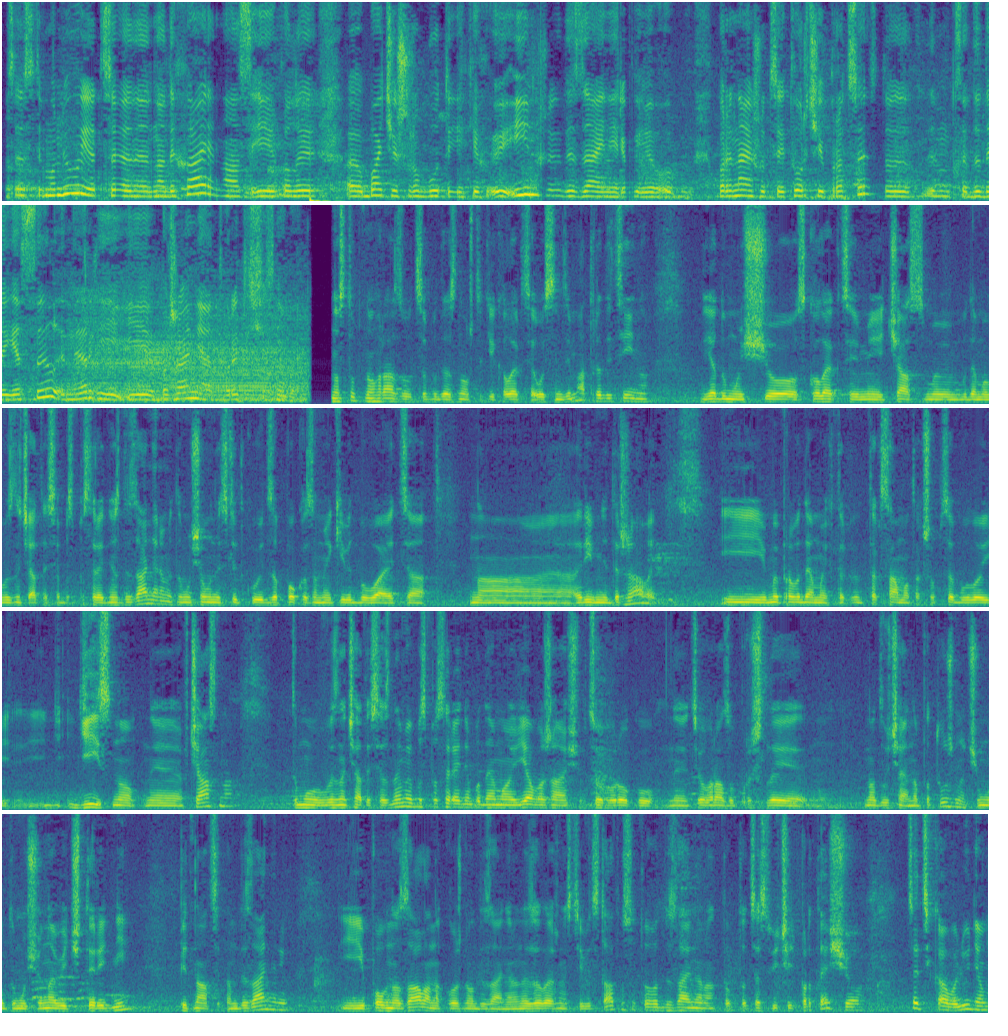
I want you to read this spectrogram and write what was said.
Це стимулює, це надихає нас. І коли е, бачиш роботи яких е, інших дизайнерів, і е, поринаєш у цей творчий процес, то е, це додає сил, енергії і бажання творити щось нове. Наступного разу це буде знову ж таки колекція осінь зима традиційно. Я думаю, що з колекціями час ми будемо визначатися безпосередньо з дизайнерами, тому що вони слідкують за показами, які відбуваються на рівні держави. І ми проведемо їх так, так само, так щоб це було дійсно е, вчасно. Тому визначатися з ними безпосередньо будемо. Я вважаю, що цього року е, цього разу пройшли ну, надзвичайно потужно. Чому? Тому що навіть 4 дні, 15 там дизайнерів і повна зала на кожного дизайнера, незалежності від статусу того дизайнера. Тобто це свідчить про те, що це цікаво людям.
